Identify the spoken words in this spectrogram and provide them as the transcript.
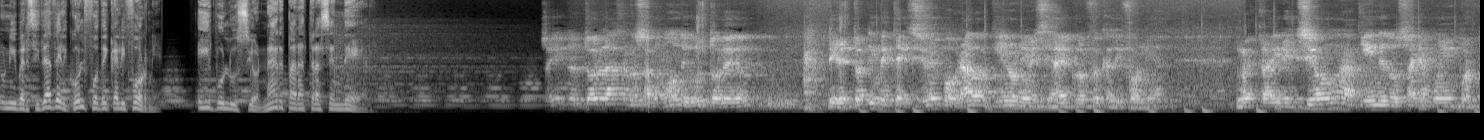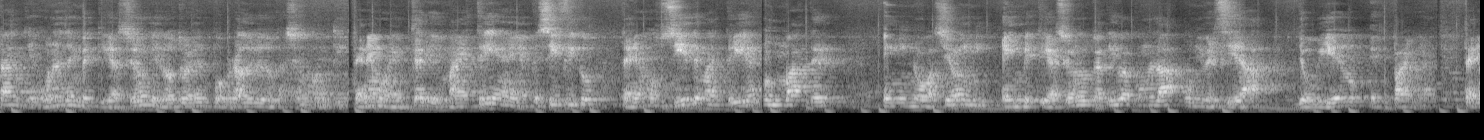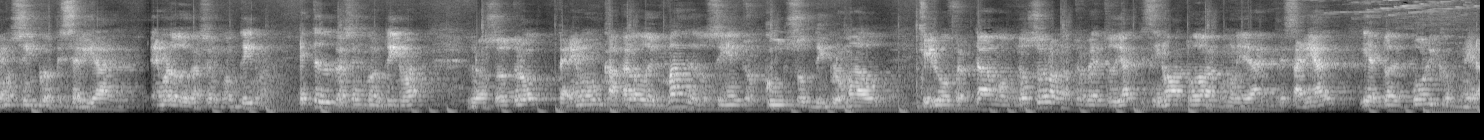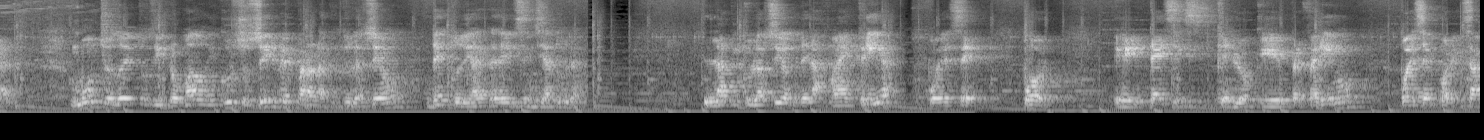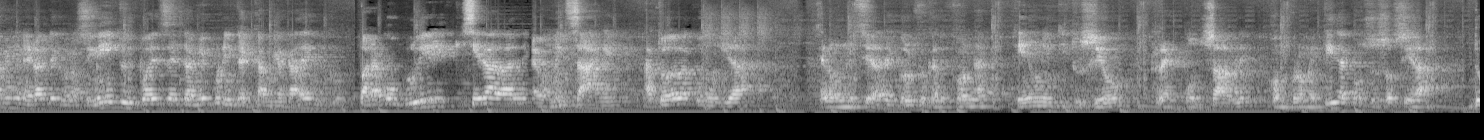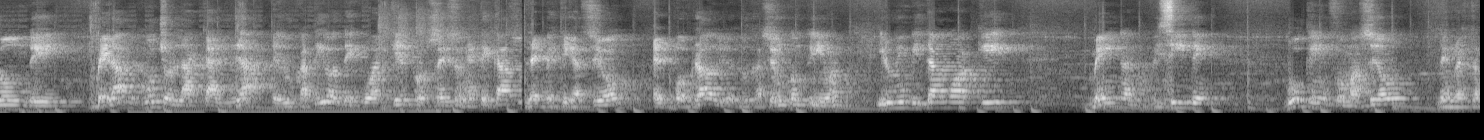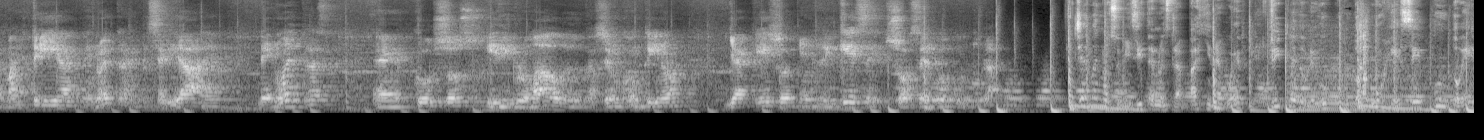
Universidad del Golfo de California. Evolucionar para trascender. Soy el doctor Lázaro Salomón de Gusto Toledo, director de investigación y posgrado aquí en la Universidad del Golfo de California. Nuestra dirección atiende dos áreas muy importantes, una es la investigación y el otro es el posgrado y la educación continua. Tenemos en maestría en específico, tenemos siete maestrías, un máster en innovación e investigación educativa con la Universidad de Oviedo, España. Tenemos cinco especialidades. Tenemos la educación continua. Esta educación continua, nosotros tenemos un catálogo de más de 200 cursos diplomados que lo ofertamos no solo a nuestros estudiantes, sino a toda la comunidad empresarial y a todo el público en general. Muchos de estos diplomados y cursos sirven para la titulación de estudiantes de licenciatura. La titulación de las maestrías puede ser por eh, tesis, que es lo que preferimos, puede ser por examen general de conocimiento y puede ser también por intercambio académico. Para concluir, quisiera darle un mensaje a toda la comunidad que la Universidad del Golfo de California tiene una institución responsable, comprometida con su sociedad, donde velamos mucho la calidad educativa de cualquier proceso, en este caso la investigación, el posgrado y la educación continua, y los invitamos aquí, vengan, nos visiten, busquen información de nuestras maestrías, de nuestras especialidades, de nuestros eh, cursos y diplomados de educación continua, ya que eso enriquece su acervo cultural. Llámanos o visita nuestra página web www.ugc.mx.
